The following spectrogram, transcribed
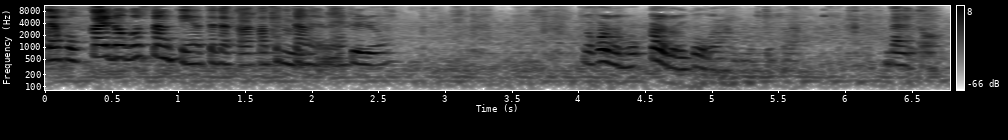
で北海道物産展やってたから買ってきたのよね知ってるよ今度北海道行こうかなと思ってさ。誰と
